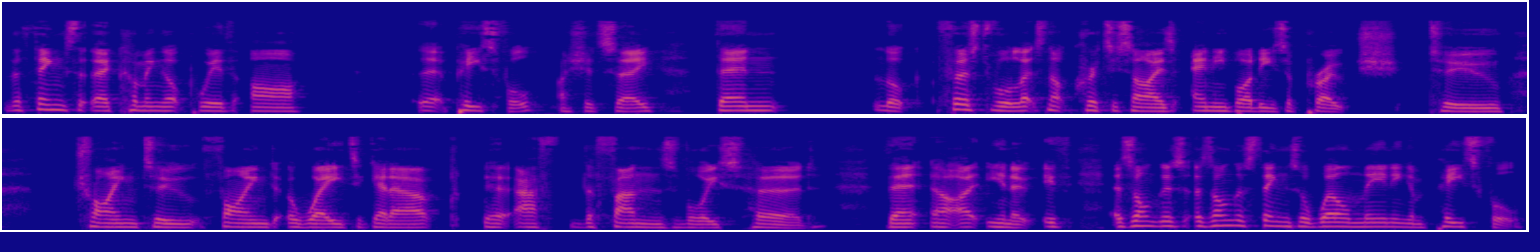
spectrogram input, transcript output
the things that they're coming up with are uh, peaceful, I should say, then look, first of all, let's not criticize anybody's approach to trying to find a way to get out uh, the fans' voice heard. Then, uh, you know, if as long as as long as things are well-meaning and peaceful,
